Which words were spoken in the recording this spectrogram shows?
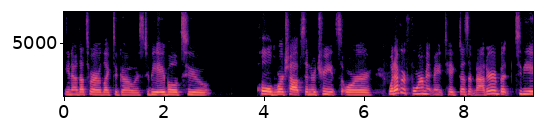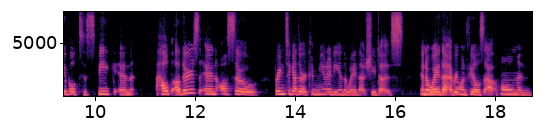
You know, that's where I would like to go is to be able to hold workshops and retreats or whatever form it may take doesn't matter, but to be able to speak and help others and also bring together a community in the way that she does in a way that everyone feels at home and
